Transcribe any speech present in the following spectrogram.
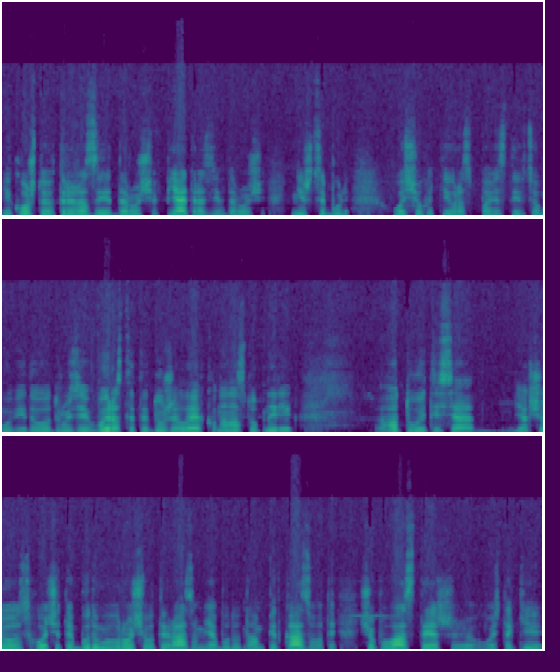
і коштує в 3 рази дорожче, в 5 разів дорожче, ніж цибуля. Ось що хотів розповісти в цьому відео, друзі. Виростити дуже легко на наступний рік. Готуйтеся, якщо схочете, будемо вирощувати разом. Я буду там підказувати, щоб у вас теж е, ось такі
